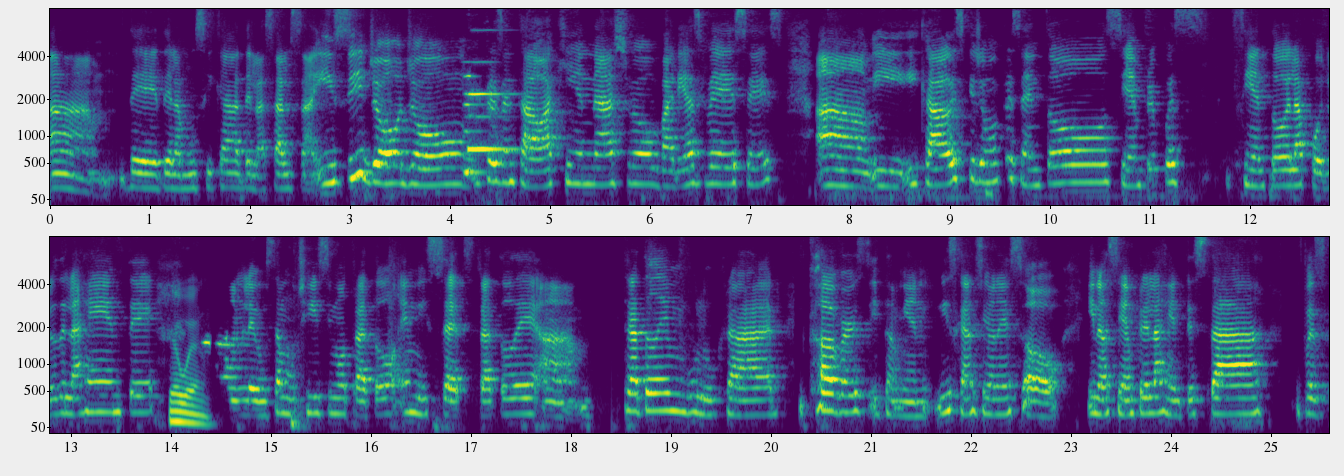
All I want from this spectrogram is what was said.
Um, de, de, la música de la salsa. Y sí, yo, yo he presentado aquí en Nashville varias veces um, y, y, cada vez que yo me presento siempre pues siento el apoyo de la gente. Qué bueno. Um, le gusta muchísimo, trato en mis sets, trato de... trato de involucrar covers y también mis canciones, so, you know, siempre la gente está pues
